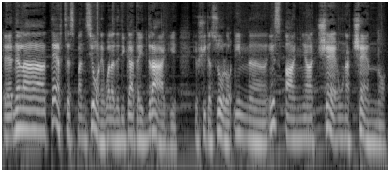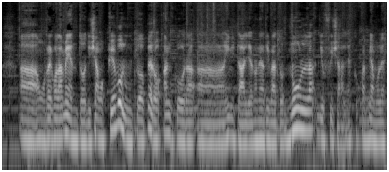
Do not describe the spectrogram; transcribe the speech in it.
Eh, nella terza espansione, quella dedicata ai draghi, che è uscita solo in, eh, in Spagna, c'è un accenno a un regolamento diciamo più evoluto, però ancora uh, in Italia non è arrivato nulla di ufficiale. Ecco qua abbiamo le,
